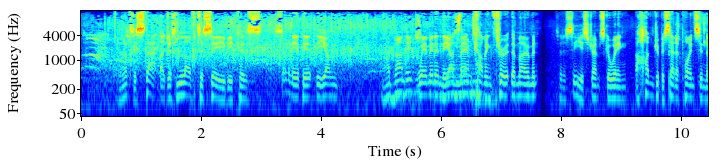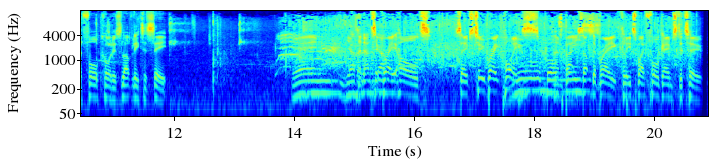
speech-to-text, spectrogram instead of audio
And that's a stat I just love to see because so many of the, the young Advantage. women and the young men coming through at the moment. So to see Yastremska winning 100% of points in the forecourt is lovely to see. Game And that's a great hold. Saves two break points ball, and backs up the break. Leads by four games to two.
